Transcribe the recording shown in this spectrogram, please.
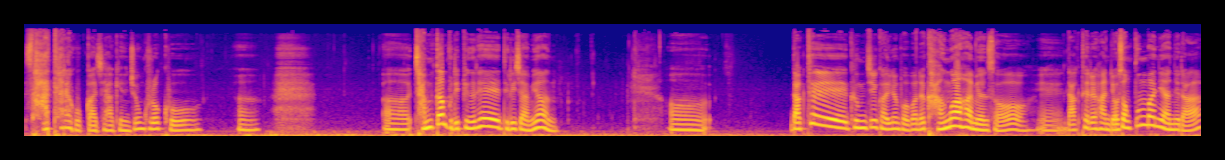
사태라고까지 하기는 좀 그렇고, 어, 어, 잠깐 브리핑을 해드리자면, 어, 낙태 금지 관련 법안을 강화하면서 예, 낙태를 한 여성뿐만이 아니라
